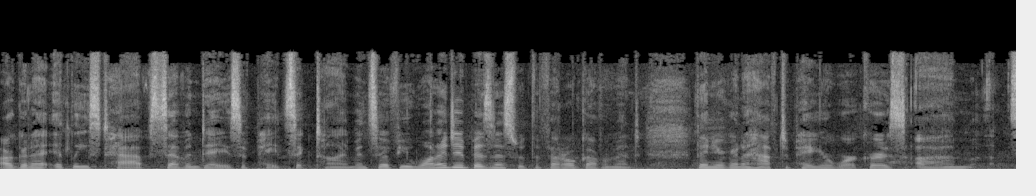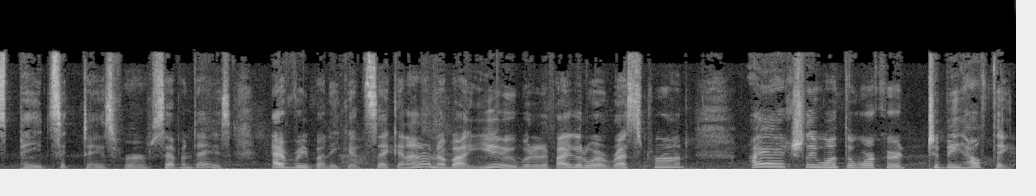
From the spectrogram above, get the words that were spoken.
are going to at least have seven days of paid sick time. And so, if you want to do business with the federal government, then you're going to have to pay your workers um, paid sick days for seven days. Everybody gets sick. And I don't know about you, but if I go to a restaurant, I actually want the worker to be healthy.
